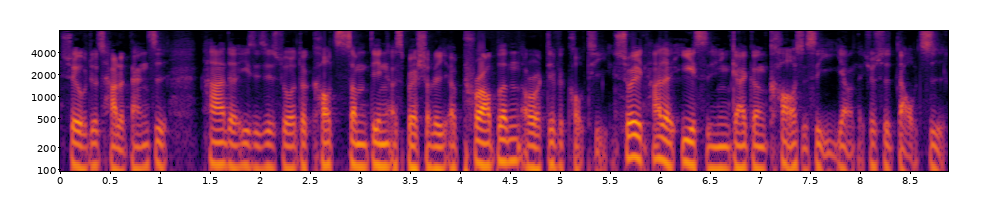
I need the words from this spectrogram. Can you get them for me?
所以我就查了单字。它的意思是说，to cause something, especially a problem or a difficulty。所以它的意思应该跟 cause 是一样的，就是导致。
